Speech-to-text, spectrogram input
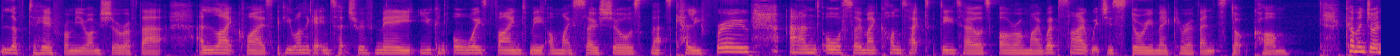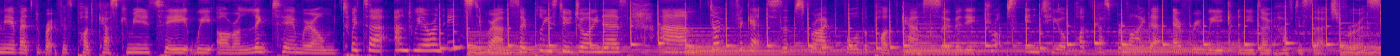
love to hear from you, I'm sure of that. And likewise, if you want to get in touch with me, you can always find me on my socials. That's Kelly Frew. And also, my contact details are on my website, which is storymakerevents.com. Come and join the Events for Breakfast podcast community. We are on LinkedIn, we're on Twitter, and we are on Instagram. So please do join us. And don't forget to subscribe for the podcast so that it drops into your podcast provider every week and you don't have to search for us.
